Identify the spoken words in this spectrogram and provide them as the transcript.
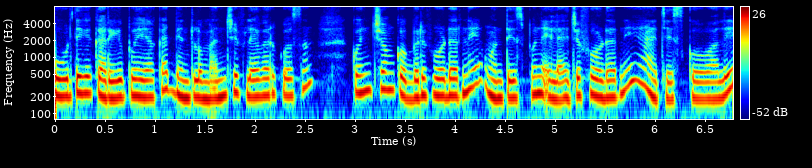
పూర్తిగా కరిగిపోయాక దీంట్లో మంచి ఫ్లేవర్ కోసం కొంచెం కొబ్బరి పౌడర్ని వన్ టీ స్పూన్ ఇలాచీ పౌడర్ని యాడ్ చేసుకోవాలి.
